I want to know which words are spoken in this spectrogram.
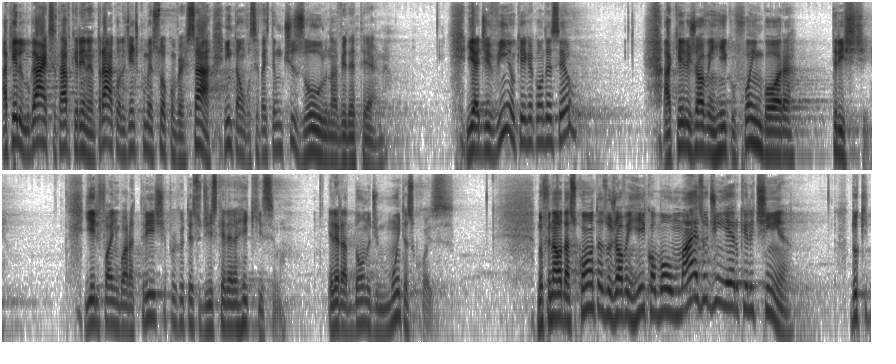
Aquele lugar que você estava querendo entrar quando a gente começou a conversar? Então, você vai ter um tesouro na vida eterna. E adivinha o que aconteceu? Aquele jovem rico foi embora triste. E ele foi embora triste porque o texto diz que ele era riquíssimo. Ele era dono de muitas coisas. No final das contas, o jovem rico amou mais o dinheiro que ele tinha do que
